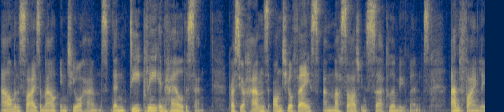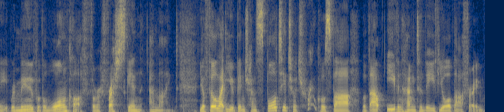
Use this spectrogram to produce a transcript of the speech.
almond size amount into your hands, then deeply inhale the scent. Press your hands onto your face and massage in circular movements. And finally, remove with a warm cloth for a fresh skin and mind. You'll feel like you've been transported to a tranquil spa without even having to leave your bathroom.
